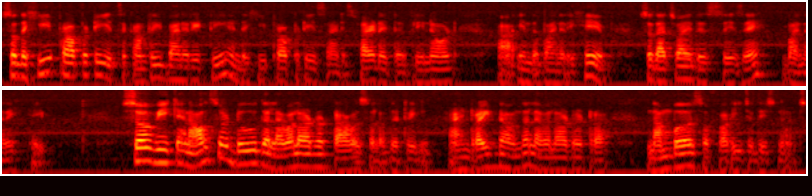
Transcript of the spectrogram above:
so the heap property it's a complete binary tree and the heap property is satisfied at every node uh, in the binary heap so that's why this is a binary heap so we can also do the level order traversal of the tree and write down the level order numbers of for each of these nodes.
